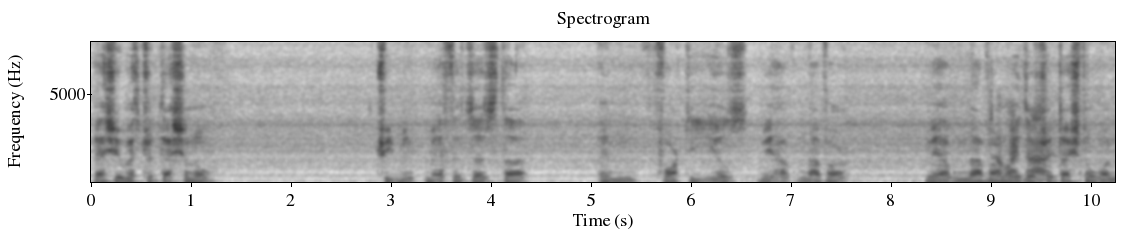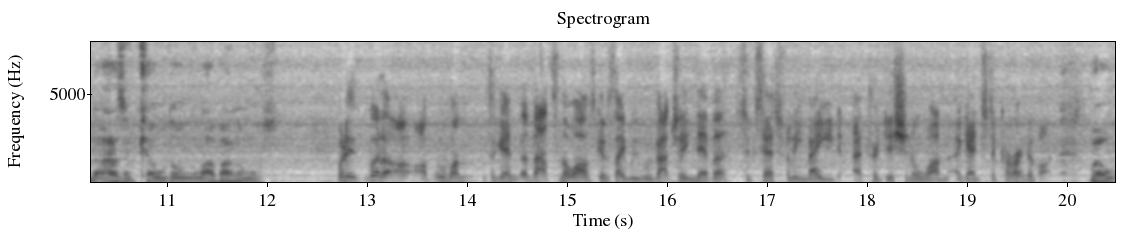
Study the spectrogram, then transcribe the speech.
the issue with traditional treatment methods is that in forty years we have never we have never Oh, made a traditional one that hasn't killed all the lab animals. But it, well, uh, uh, once again, that's not what I was going to say. We, we've actually never successfully made a traditional one against a coronavirus. Well,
